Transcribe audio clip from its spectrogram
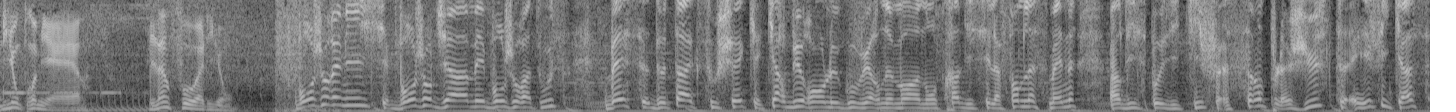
Lyon Première, l'info à Lyon. Bonjour Rémi, bonjour Jam et bonjour à tous. Baisse de taxes ou chèques carburant, le gouvernement annoncera d'ici la fin de la semaine un dispositif simple, juste et efficace.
